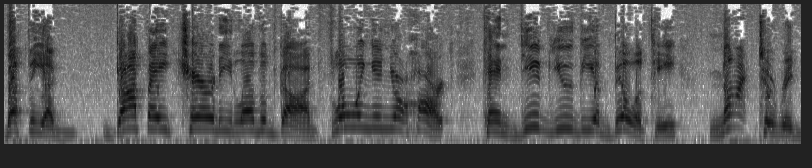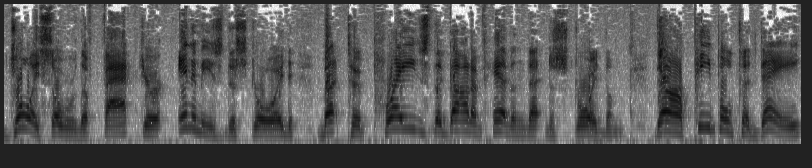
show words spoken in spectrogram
But the agape charity love of God flowing in your heart can give you the ability not to rejoice over the fact your enemies destroyed, but to praise the God of heaven that destroyed them. There are people today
